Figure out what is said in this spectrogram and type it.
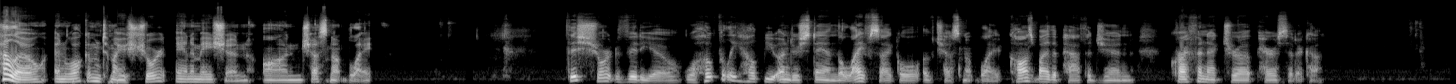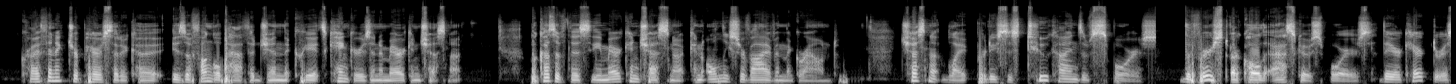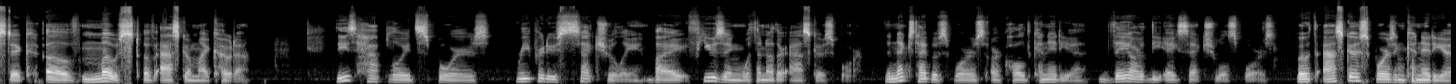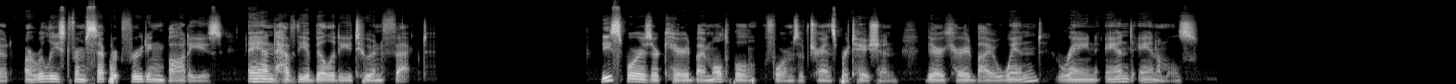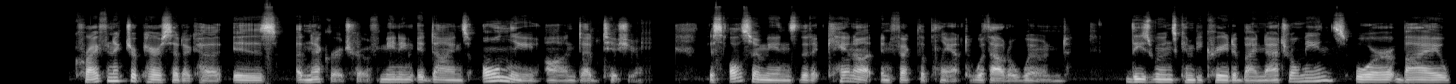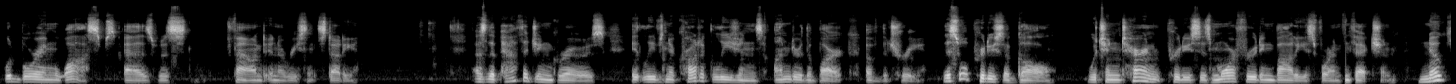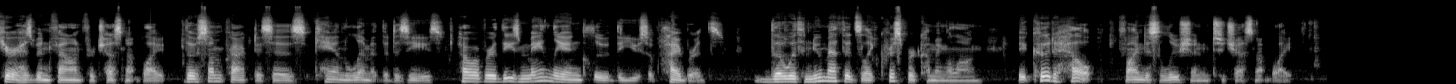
Hello, and welcome to my short animation on chestnut blight. This short video will hopefully help you understand the life cycle of chestnut blight caused by the pathogen Cryphonectria parasitica. Cryphonectria parasitica is a fungal pathogen that creates cankers in American chestnut. Because of this, the American chestnut can only survive in the ground. Chestnut blight produces two kinds of spores. The first are called ascospores. They are characteristic of most of Ascomycota. These haploid spores reproduce sexually by fusing with another ascospore. The next type of spores are called conidia. They are the asexual spores. Both ascospores and conidia are released from separate fruiting bodies and have the ability to infect. These spores are carried by multiple forms of transportation. They are carried by wind, rain, and animals. Cryphonectria parasitica is a necrotroph, meaning it dines only on dead tissue. This also means that it cannot infect the plant without a wound. These wounds can be created by natural means or by wood-boring wasps, as was found in a recent study. As the pathogen grows, it leaves necrotic lesions under the bark of the tree. This will produce a gall, which in turn produces more fruiting bodies for infection. No cure has been found for chestnut blight, though some practices can limit the disease. However, these mainly include the use of hybrids. Though with new methods like CRISPR coming along, it could help find a solution to chestnut blight.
